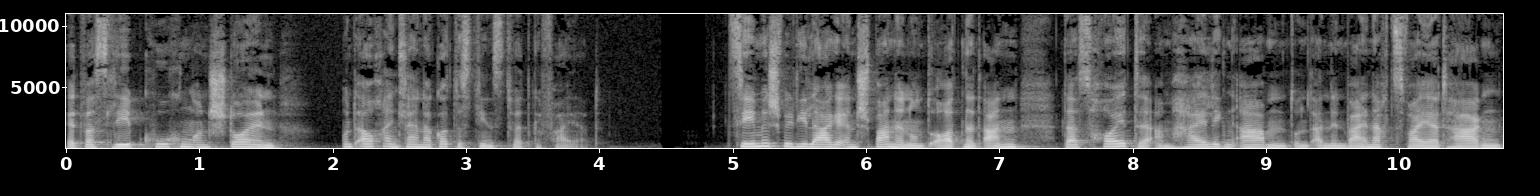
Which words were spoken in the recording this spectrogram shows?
etwas Lebkuchen und Stollen, und auch ein kleiner Gottesdienst wird gefeiert. Zemisch will die Lage entspannen und ordnet an, dass heute am Heiligen Abend und an den Weihnachtsfeiertagen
